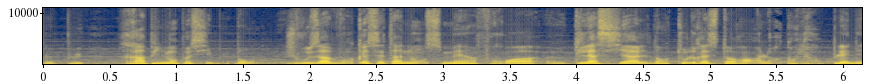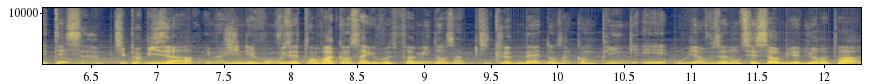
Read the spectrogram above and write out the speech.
le plus rapidement possible. Bon, je vous avoue que cette annonce met un froid euh, glacial dans tout le restaurant alors qu'on est en plein été, c'est un petit peu bizarre. Imaginez-vous, vous êtes en vacances avec votre famille dans un petit club med, dans un camping, et on vient vous annoncer ça au milieu du repas.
